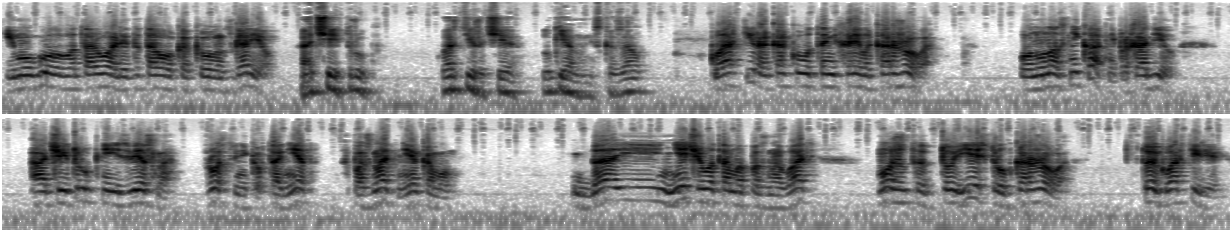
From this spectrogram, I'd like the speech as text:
Ему голову оторвали до того, как он сгорел. А чей труп? Квартира чья? Лукьянов не сказал. Квартира какого-то Михаила Коржова. Он у нас никак не проходил. А чей труп неизвестно. Родственников-то нет, опознать некому. Да и нечего там опознавать. Может, то и есть труп Коржова? В той квартире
